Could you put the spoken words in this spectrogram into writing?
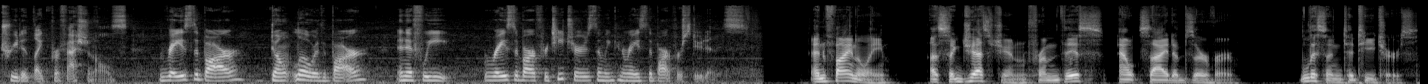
treated like professionals. Raise the bar, don't lower the bar. And if we raise the bar for teachers, then we can raise the bar for students. And finally, a suggestion from this outside observer listen to teachers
